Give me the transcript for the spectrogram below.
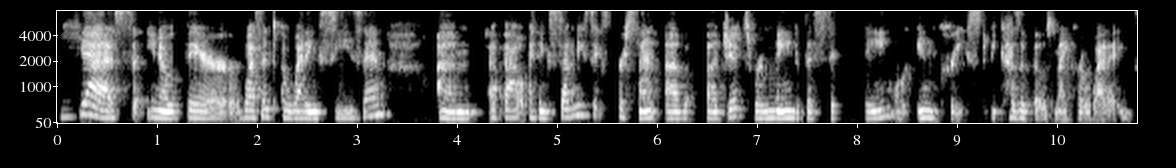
yes, you know, there wasn't a wedding season, um, about I think 76% of budgets remained the same or increased because of those micro weddings.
